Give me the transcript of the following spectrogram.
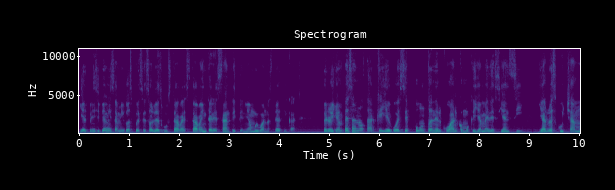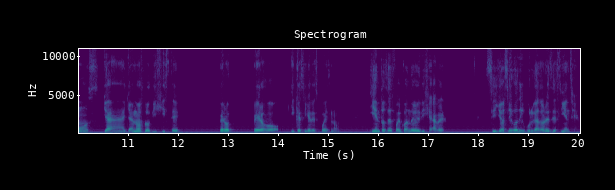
Y al principio a mis amigos pues eso les gustaba, estaba interesante y tenía muy buenas pláticas. Pero yo empecé a notar que llegó ese punto en el cual como que ya me decían sí, ya lo escuchamos, ya, ya nos lo dijiste, pero, pero, ¿y qué sigue después, no? Y entonces fue cuando yo dije, a ver, si yo sigo divulgadores de ciencia,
